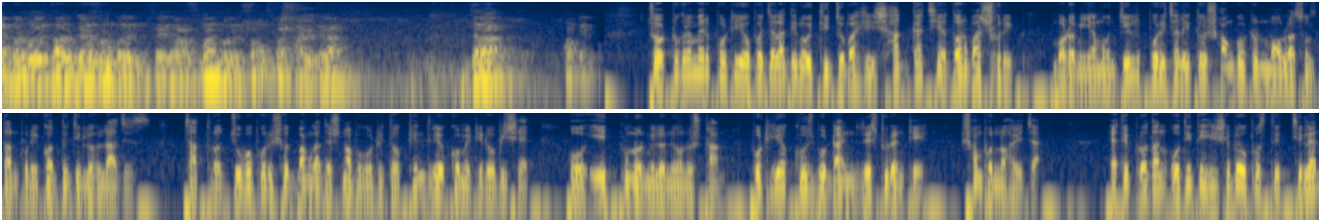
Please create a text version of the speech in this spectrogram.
আকবর বলেন, ফারুক আজম বলেন সৈয়দ ওসমান বলেন, সমস্ত সাহেবেরাম যারা চট্টগ্রামের পটিয়া উপজেলাধীন ঐতিহ্যবাহী সাতগাছিয়া দরবার শরীফ, বড় মিয়া মঞ্জিল পরিচালিত সংগঠন মাওলা সুলতানপুরি কদ্দেজিল্লহুল আজিজ, ছাত্র যুব পরিষদ বাংলাদেশ নবগঠিত কেন্দ্রীয় কমিটির অভিষেক ও ঈদ পুনর্মিলনী অনুষ্ঠান পটিয়া খুশবু ডাইন রেস্টুরেন্টে সম্পন্ন হয়ে যায় এতে প্রধান অতিথি হিসেবে উপস্থিত ছিলেন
